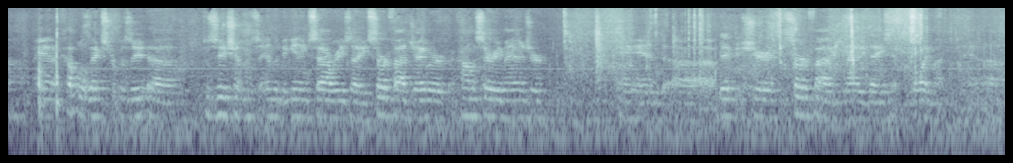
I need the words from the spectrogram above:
uh, add a couple of extra posi- uh, positions in the beginning salaries, a certified jailer, a commissary manager, and uh, deputy sheriff certified 90 days of employment, uh,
